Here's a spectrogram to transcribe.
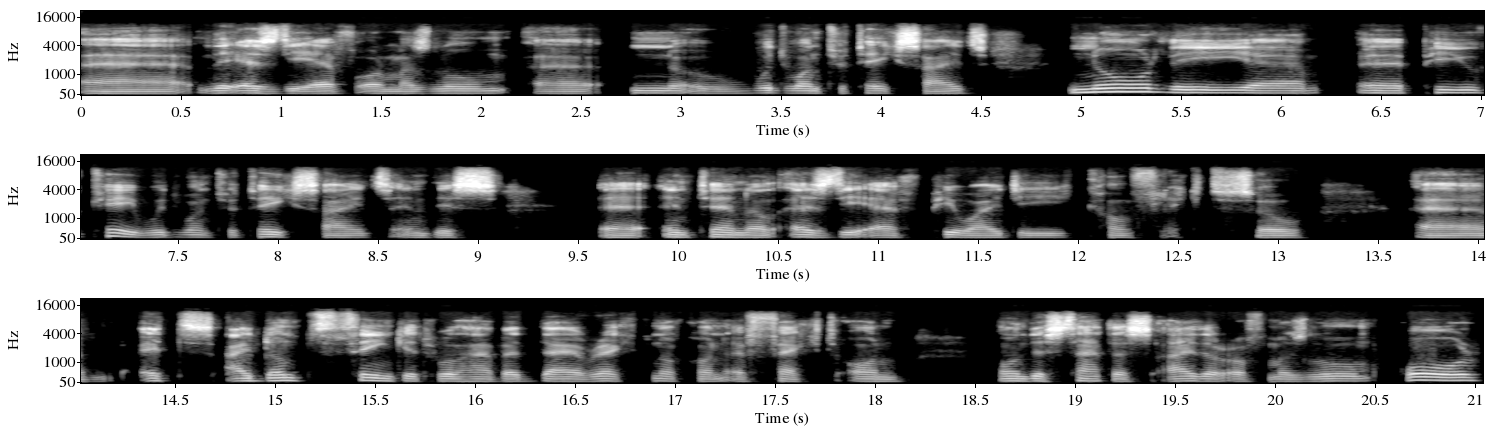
uh, the SDF or uh, no, would want to take sides, nor the um, uh, PUK would want to take sides in this uh, internal SDF PYD conflict. So um, it's I don't think it will have a direct knock-on effect on on the status either of Mazloum or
